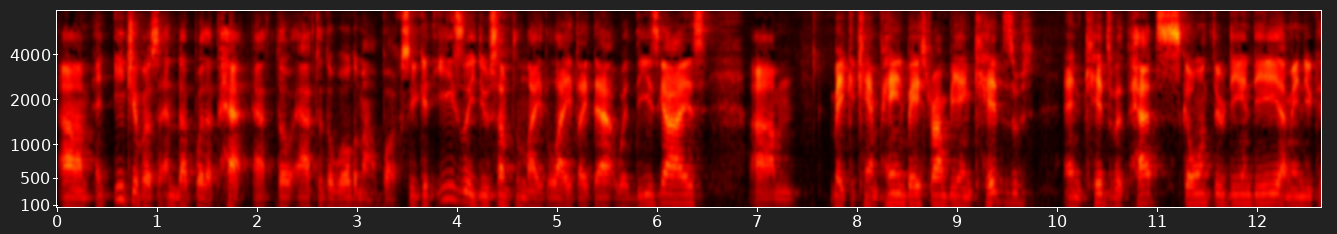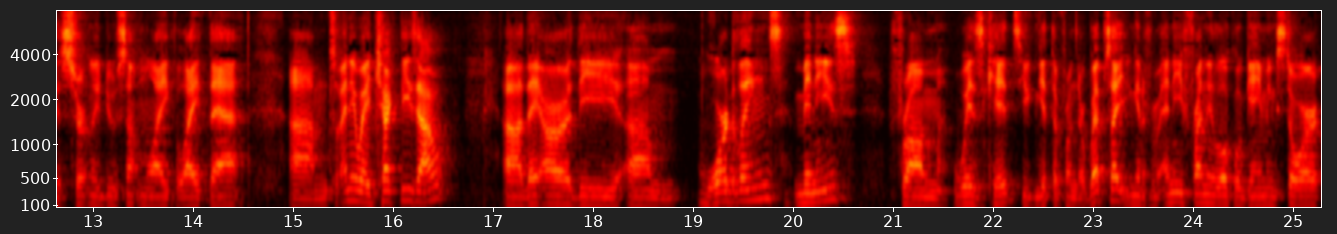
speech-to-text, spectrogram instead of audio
um, and each of us end up with a pet after the, after the Wildermount book. So you could easily do something like like like that with these guys. Um, make a campaign based around being kids and kids with pets going through D and D. I mean, you could certainly do something like like that. Um, so anyway, check these out. Uh, they are the um, Wardlings minis from WizKids. You can get them from their website. You can get them from any friendly local gaming store.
